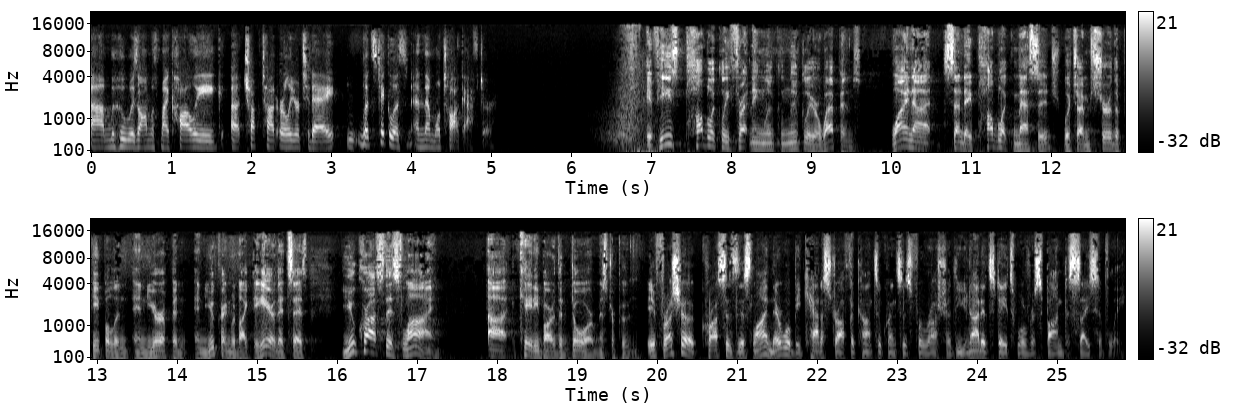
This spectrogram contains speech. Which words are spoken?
um, who was on with my colleague uh, Chuck Todd earlier today. Let's take a listen, and then we'll talk after. If he's publicly threatening nuclear weapons, why not send a public message, which I'm sure the people in, in Europe and, and Ukraine would like to hear, that says, you cross this line, uh, Katie bar the door, Mr. Putin. If Russia crosses this line, there will be catastrophic consequences for Russia. The United States will respond decisively.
